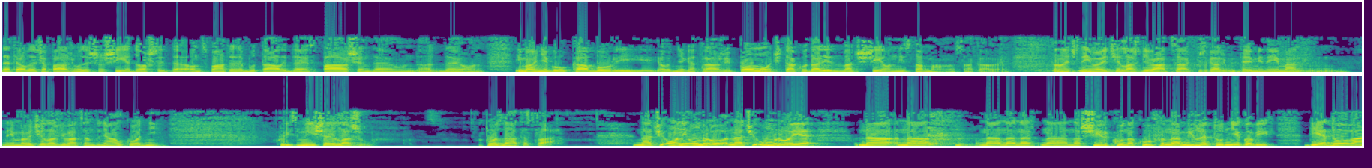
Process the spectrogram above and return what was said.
ne treba odreća pažnju, ovdje šije došli, da on smatra da je Butalib, da je spašen, da je on, da, da je on ima njegov kabur i od njega traži pomoć i tako dalje, znači šije on nis normalno svakav. Znači nema veći lažljivaca, ako se kažem temi, nema, nema veći lažljivaca na Dunjalku od njih, koji izmišljaju lažu. Poznata stvar. Znači on je umro, znači umro je na, na, na, na, na, širku, na kufru, na miletu njegovih djedova.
